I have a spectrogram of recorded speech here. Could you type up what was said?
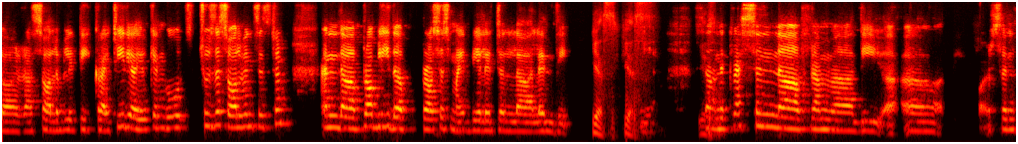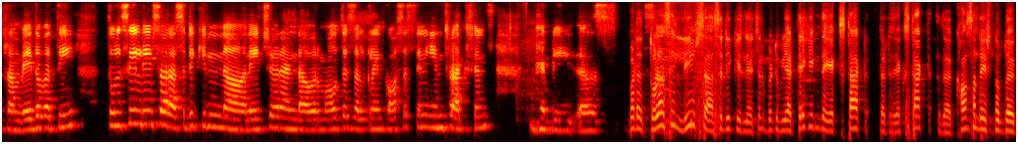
your solubility criteria. You can go choose the solvent system, and probably the process might be a little lengthy. Yes, yes. Yeah. So yes. the question from the person from Vedavati. Tulsi leaves are acidic in uh, nature and our mouth is alkaline, causes any interactions. Maybe. Uh, but uh, Tulsi leaves acidic in nature, but we are taking the extract, that is extract, the concentration of the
